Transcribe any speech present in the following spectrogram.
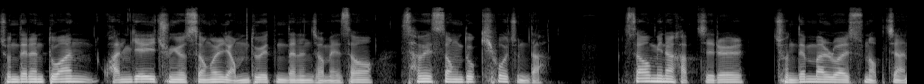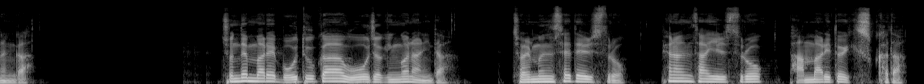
존대는 또한 관계의 중요성을 염두에 둔다는 점에서 사회성도 키워준다. 싸움이나 갑질을 존댓말로 할 수는 없지 않은가. 존댓말에 모두가 우호적인 건 아니다. 젊은 세대일수록, 편한 사이일수록 반말이 더 익숙하다.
